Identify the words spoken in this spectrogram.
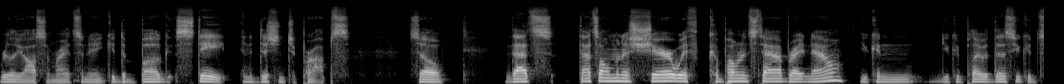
Really awesome, right? So now you could debug state in addition to props. So that's that's all I'm going to share with components tab right now. You can you could play with this. You could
